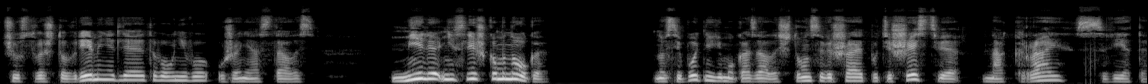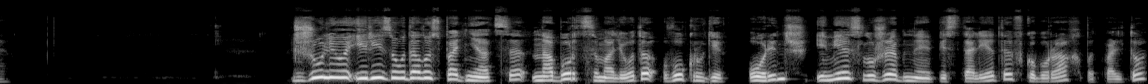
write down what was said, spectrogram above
чувствуя, что времени для этого у него уже не осталось. Миля не слишком много, но сегодня ему казалось, что он совершает путешествие на край света. Джулио и Риза удалось подняться на борт самолета в округе Ориндж, имея служебные пистолеты в кобурах под пальто,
